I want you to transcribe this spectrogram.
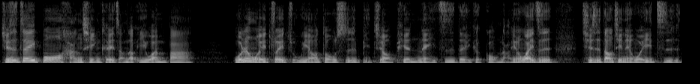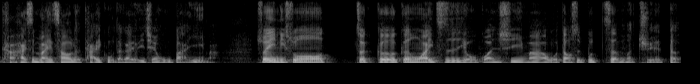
其实这一波行情可以涨到一万八，我认为最主要都是比较偏内资的一个功劳，因为外资其实到今年为止，它还是卖超了台股大概有一千五百亿嘛，所以你说这个跟外资有关系吗？我倒是不这么觉得。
